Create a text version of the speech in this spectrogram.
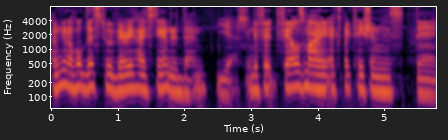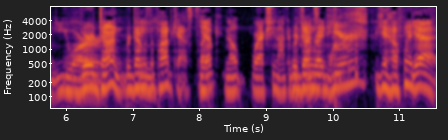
I'm gonna hold this to a very high standard then, Yes, and if it fails my expectations, then you are. we're done. We're done with the- the podcast. Like, Yep. Nope. We're actually not gonna. We're be done right anymore. here. Yeah. Yeah,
